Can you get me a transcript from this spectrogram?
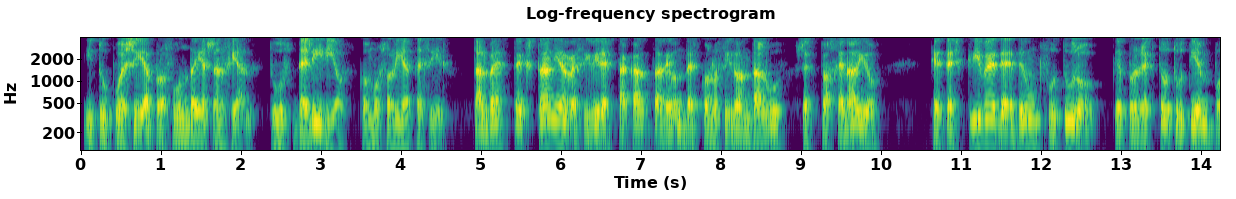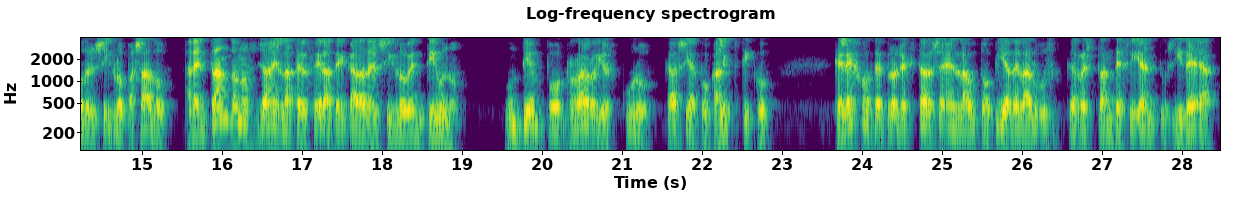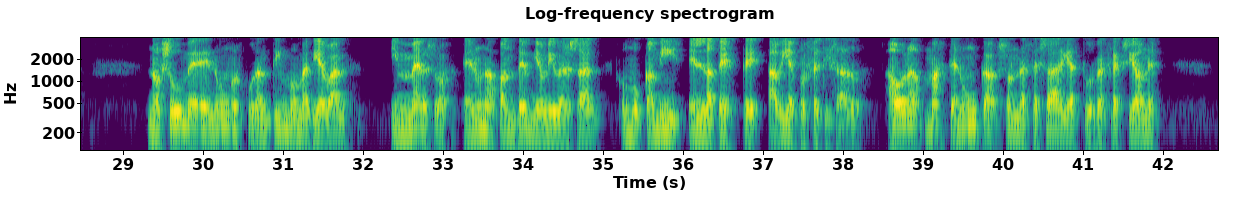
y tu poesía profunda y esencial, tus delirios, como solías decir. Tal vez te extrañe recibir esta carta de un desconocido andaluz sextuagenario que te escribe desde un futuro que proyectó tu tiempo del siglo pasado, adentrándonos ya en la tercera década del siglo XXI, un tiempo raro y oscuro, casi apocalíptico, que lejos de proyectarse en la utopía de la luz que resplandecía en tus ideas, nos sume en un oscurantismo medieval inmersos en una pandemia universal como Camille en la peste había profetizado. Ahora más que nunca son necesarias tus reflexiones,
